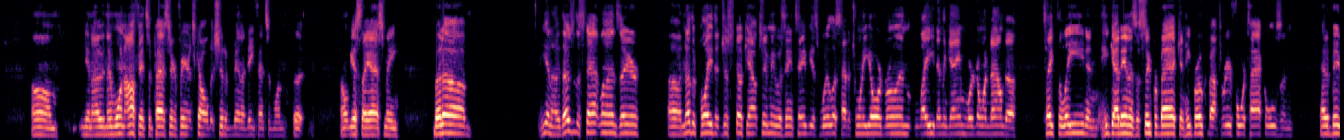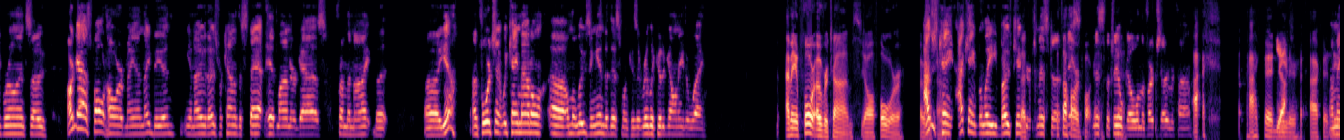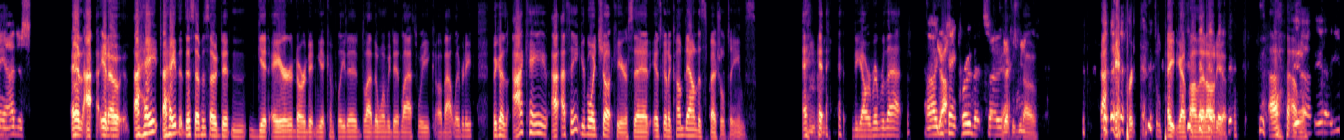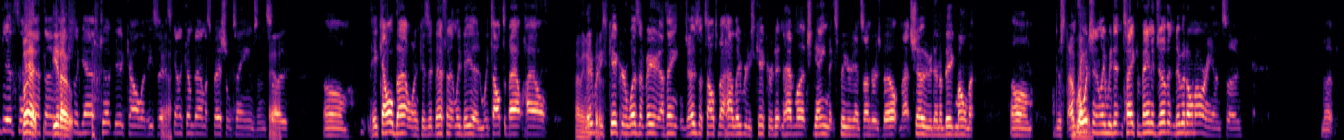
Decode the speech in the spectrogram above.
Um, you know, and then one offensive pass interference call that should have been a defensive one, but I don't guess they asked me. But um, you know, those are the stat lines there. Uh, another play that just stuck out to me was Antavius Willis had a 20 yard run late in the game. We're going down to take the lead, and he got in as a super back, and he broke about three or four tackles and had a big run. So our guys fought hard, man. They did. You know, those were kind of the stat headliner guys from the night. But uh, yeah, unfortunate we came out on uh, on the losing end of this one because it really could have gone either way. I mean, four overtimes, y'all. Four. I just can't. I can't believe both kickers missed a, that's a hard missed, part, missed the yeah. field goal in the first overtime. I, I couldn't Yeah. either. I couldn't. I mean, either. I just and I, you know, I hate, I hate that this episode didn't get aired or didn't get completed like the one we did last week about Liberty, because I came, I, I think your boy Chuck here said it's going to come down to special teams. Mhm. Do y'all remember that? uh, Yeah. you can't prove it. So yeah, because we- So, I can't. Pre- little Pete, you got to find that audio. Uh, yeah, yeah, you did say But, that though. you know- Actually, guys, Chuck did call it. He said Yeah. it's going to come down to special teams, and so um, he called that one because it definitely did. And we talked about how I mean, Liberty's kicker wasn't very. I think Joseph talked about how Liberty's kicker didn't have much game experience under his belt, and that showed in a big moment. Um, just unfortunately, we didn't take advantage of it and do it on our end. So, but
